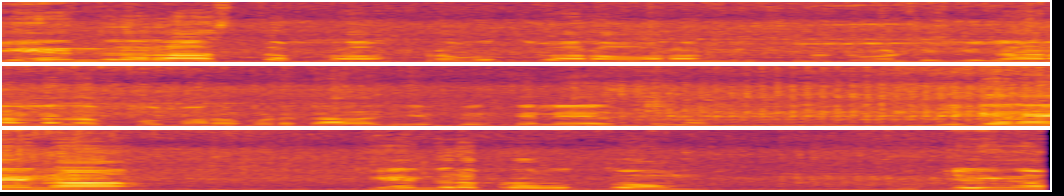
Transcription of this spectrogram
కేంద్ర రాష్ట్ర ప్ర- ప్రభుత్వాలు అవలంబిస్తున్నటువంటి విధానాలే తప్ప మరొకటి కాదని చెప్పి తెలియజేస్తున్నాం. ఇకనైనా కేంద్ర ప్రభుత్వం ముఖ్యంగా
